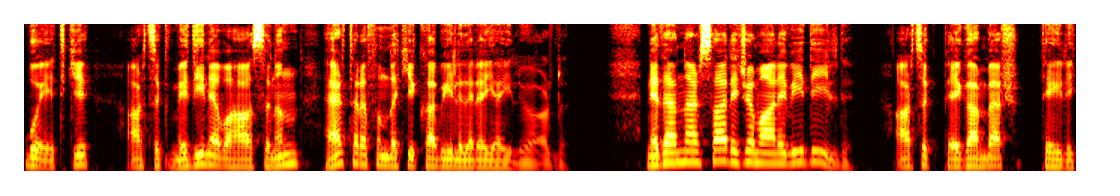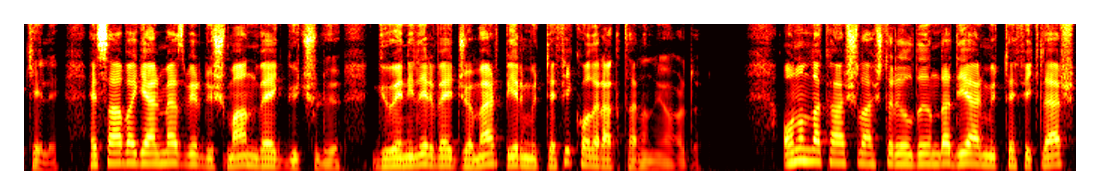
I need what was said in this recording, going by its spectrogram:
Bu etki artık Medine vahasının her tarafındaki kabilelere yayılıyordu. Nedenler sadece manevi değildi. Artık peygamber tehlikeli, hesaba gelmez bir düşman ve güçlü, güvenilir ve cömert bir müttefik olarak tanınıyordu. Onunla karşılaştırıldığında diğer müttefikler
